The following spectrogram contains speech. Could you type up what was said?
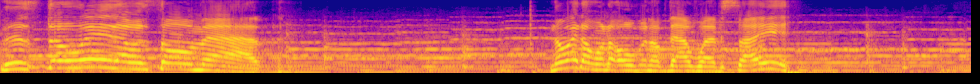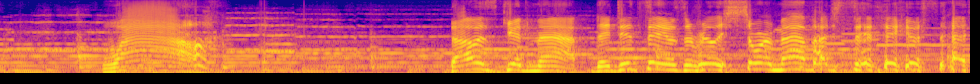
There's no way that was whole map. No, I don't want to open up that website. Wow. That was good map. They did say it was a really short map. I just didn't think it was that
